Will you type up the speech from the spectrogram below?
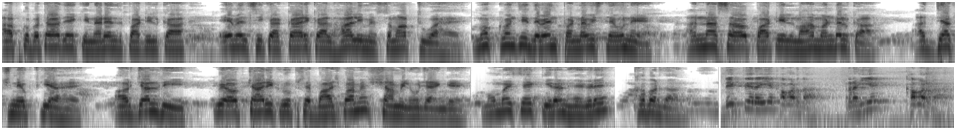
आपको बता दें कि नरेंद्र पाटिल का एमएलसी का कार्यकाल हाल ही में समाप्त हुआ है। मुख्यमंत्री देवेंद्र फडणवीस ने उन्हें अन्ना साहब पाटिल महामंडल का अध्यक्ष नियुक्त किया है और जल्द ही वे औपचारिक रूप से भाजपा में शामिल हो जाएँगे। मुंबई से किरण हेगड़े, खबरदार। देखते रहिए खबरदार। रहिए खबरदार।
